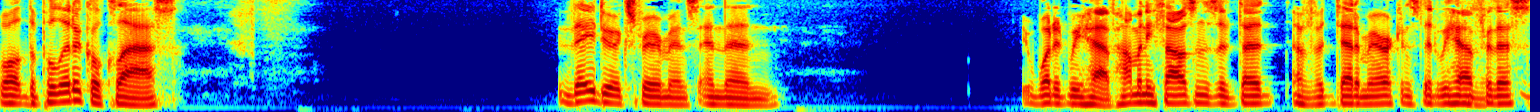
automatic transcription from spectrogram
Well, the political class, they do experiments and then what did we have? How many thousands of dead of dead Americans did we have for this?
